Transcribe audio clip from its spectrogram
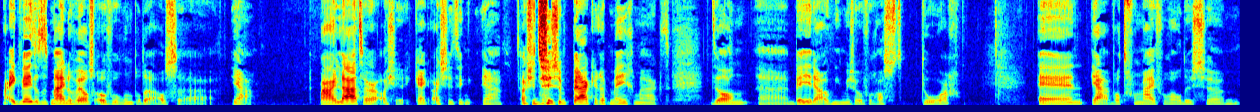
Maar ik weet dat het mij nog wel eens overrompelde als, uh, ja... Maar later, als je, kijk, als je, het, ja, als je het dus een paar keer hebt meegemaakt, dan ben je daar ook niet meer zo verrast door. En ja, wat voor mij vooral dus um,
